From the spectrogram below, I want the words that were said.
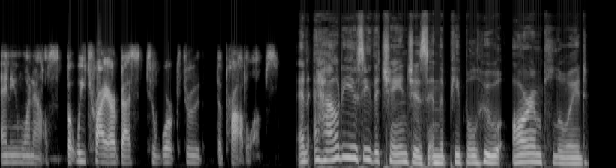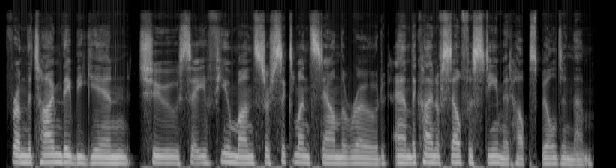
anyone else. But we try our best to work through the problems. And how do you see the changes in the people who are employed from the time they begin to, say, a few months or six months down the road and the kind of self esteem it helps build in them?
